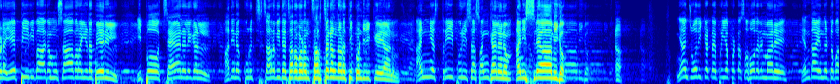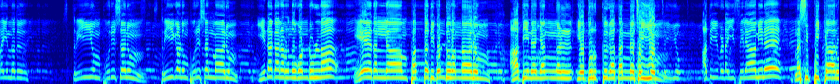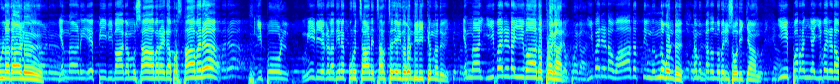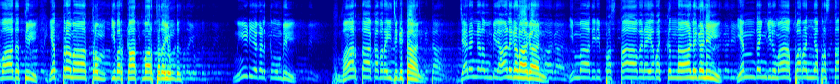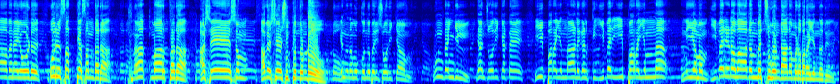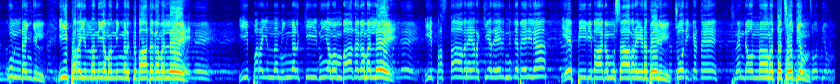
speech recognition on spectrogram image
ഇവിടെ A P വിഭാഗം മുസാവറയുടെ പേരിൽ ഇപ്പോ ചാനലുകൾ അതിനെക്കുറിച്ച് ചർവിത ചർവണം ചർച്ചകൾ നടത്തിക്കൊണ്ടിരിക്കുകയാണ്. അന്യ സ്ത്രീ പുരുഷ സങ്കലനം അനിസ്ലാമികം. ഞാൻ ചോദിക്കട്ടെ പ്രിയപ്പെട്ട സഹോദരന്മാരെ എന്താ എന്നിട്ട് പറയുന്നത്? സ്ത്രീയും പുരുഷനും സ്ത്രീകളും പുരുഷന്മാരും ഇടകലർന്നുകൊണ്ടുള്ള ഏതെല്ലാം പദ്ധതി കൊണ്ടുവന്നാലും അതിനെ ഞങ്ങൾ എതിർക്കുക തന്നെ ചെയ്യും. അത് ഇവിടെ ഇസ്ലാമിനെ നശിപ്പിക്കാനുള്ളതാണ് എന്നാണ് എ പി വിഭാഗം മുഷാവറയുടെ പ്രസ്താവന. ഇപ്പോൾ മീഡിയകൾ അതിനെക്കുറിച്ചാണ് ചർച്ച ചെയ്തുകൊണ്ടിരിക്കുന്നത്. എന്നാൽ ഇവരുടെ ഈ വാദപ്രകാരം ഇവരുടെ വാദത്തിൽ നിന്നുകൊണ്ട് നമുക്കതൊന്ന് പരിശോധിക്കാം. ഈ പറഞ്ഞ ഇവരുടെ വാദത്തിൽ എത്രമാത്രം ഇവർക്ക് ആത്മാർത്ഥതയുണ്ട്? മീഡിയകൾക്ക് മുമ്പിൽ വാർത്താ കവറേജ് കിട്ടാൻ ജനങ്ങളെ മുമ്പിൽ ആളുകളാകാൻ ഇമാതിരി പ്രസ്താവന ഇറക്കുന്ന ആളുകളിൽ എന്തെങ്കിലും ആ പറഞ്ഞ പ്രസ്താവനയോട് ഒരു സത്യസന്ധത ആത്മാർത്ഥത അശേഷം അവശേഷിക്കുന്നുണ്ടോ? എന്ന് നമുക്കൊന്ന് പരിശോധിക്കാം. ഉണ്ടെങ്കിൽ ഞാൻ ചോദിക്കട്ടെ ഈ പറയുന്ന ആളുകൾക്ക് ഇവർ ഈ പറയുന്ന നിയമം ഇവരുടെ വാദം വെച്ചുകൊണ്ടാണ് നമ്മൾ പറയുന്നത്? ഉണ്ടെങ്കിൽ ഈ പറയുന്ന നിയമം നിങ്ങൾക്ക് ബാധകമല്ലേ? ഈ പറയുന്ന നിങ്ങൾക്ക് ഈ നിയമം ബാധകമല്ലേ? ഈ പ്രസ്താവന ഇറക്കിയത് ഏതിന്റെ പേരിൽ? എ പി വിഭാഗം മുഷാവറയുടെ പേരിൽ. ചോദിക്കട്ടെ എന്റെ ഒന്നാമത്തെ ചോദ്യം.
